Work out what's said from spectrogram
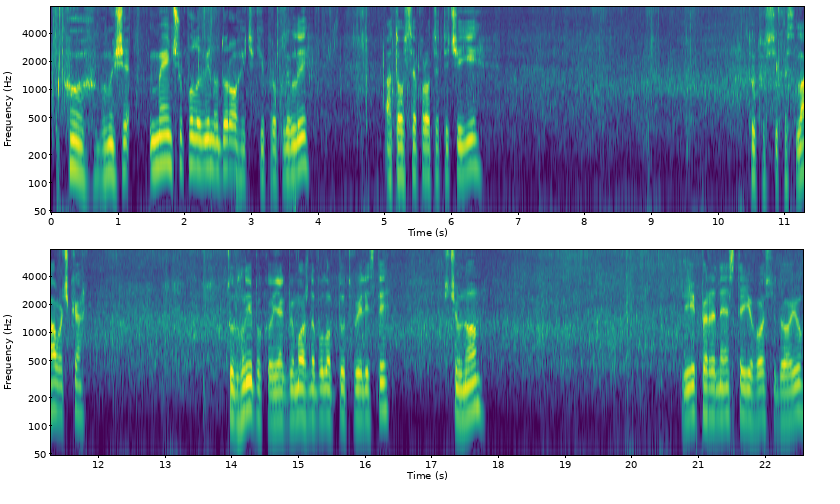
Фух, бо ми ще меншу половину дороги тільки пропливли, а то все проти течії. Тут ось якась лавочка. Тут глибоко, якби можна було б тут вилізти з човном і перенести його сюдою.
